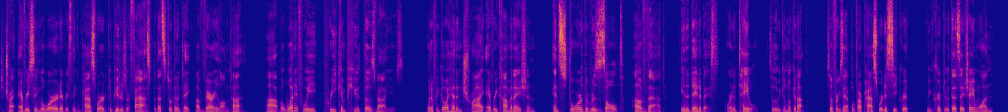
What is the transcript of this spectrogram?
to try every single word, every single password, computers are fast, but that's still going to take a very long time. Ah, but what if we pre-compute those values? What if we go ahead and try every combination and store the result of that in a database or in a table so that we can look it up? So for example, if our password is secret, we encrypt it with SHA-1,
